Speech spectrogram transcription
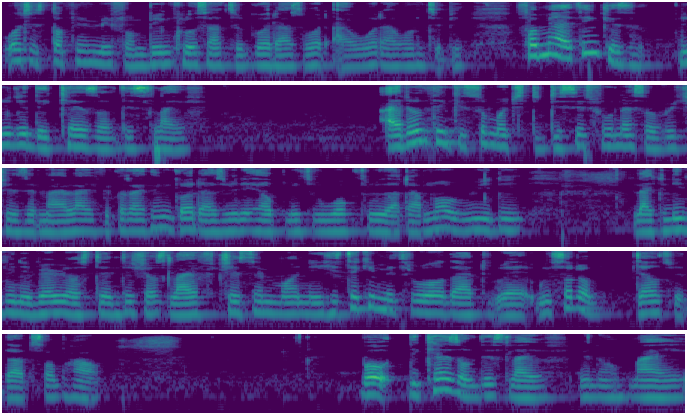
what is stopping me from being closer to God as what I what I want to be. For me, I think is really the cares of this life. I don't think it's so much the deceitfulness of riches in my life because I think God has really helped me to walk through that. I'm not really like living a very ostentatious life, chasing money. He's taking me through all that. Where we sort of dealt with that somehow. But the cares of this life, you know, my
